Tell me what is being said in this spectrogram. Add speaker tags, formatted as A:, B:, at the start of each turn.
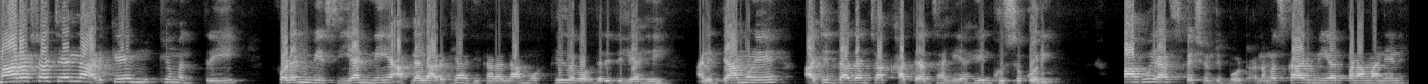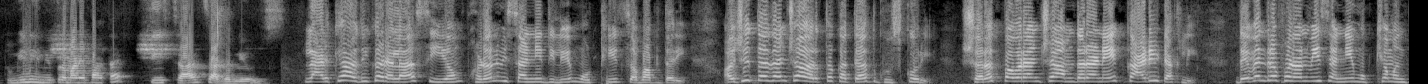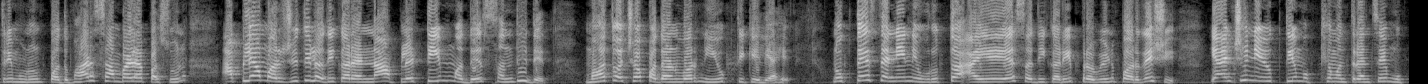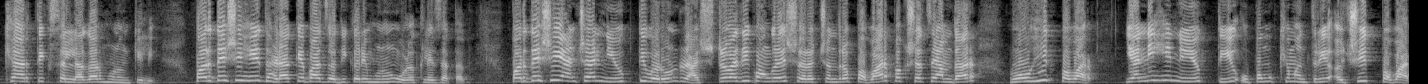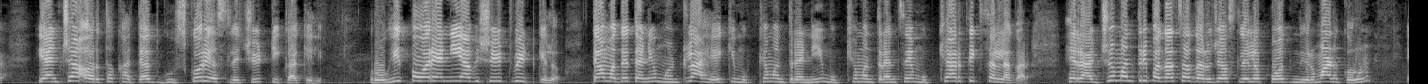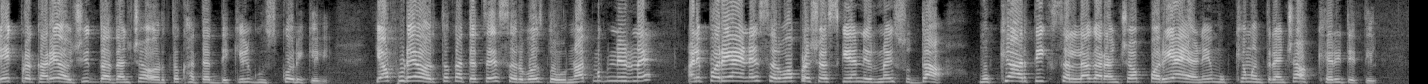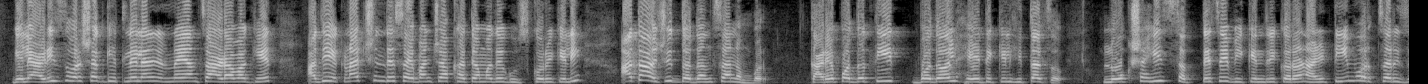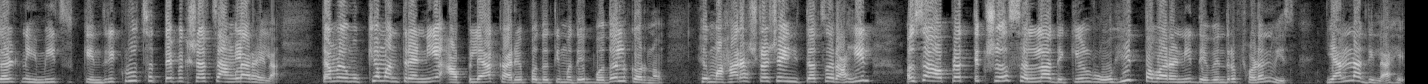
A: महाराष्ट्राचे लाडके मुख्यमंत्री फडणवीस यांनी आपल्या लाडक्या अधिकाऱ्याला मोठी जबाबदारी दिली आहे. आणि त्यामुळे अजितदादांच्या खात्यात झाली आहे घुसखोरी. पाहूया स्पेशल रिपोर्ट नमस्कार मी अर्पणा माने आणि तुम्ही नेहमीप्रमाणे पाहताय तीचा जागर न्यूज
B: लाडक्या अधिकाऱ्याला सीएम फडणवीसांनी दिली मोठी जबाबदारी. अजितदादांच्या अर्थ खात्यात घुसखोरी. शरद पवारांच्या आमदाराने काडी टाकली. देवेंद्र फडणवीस यांनी मुख्यमंत्री म्हणून पदभार सांभाळल्यापासून आपल्या मर्जीतील अधिकाऱ्यांना आपल्या टीममध्ये संधी देत महत्त्वाच्या पदांवर नियुक्ती केली आहे. नुकतेच त्यांनी निवृत्त आय ए एस अधिकारी प्रवीण परदेशी यांची नियुक्ती मुख्यमंत्र्यांचे मुख्य आर्थिक सल्लागार म्हणून केली. परदेशी हे धडाकेबाज अधिकारी म्हणून ओळखले जातात. परदेशी यांच्या नियुक्तीवरून राष्ट्रवादी काँग्रेस शरदचंद्र पवार पक्षाचे आमदार रोहित पवार यांनी ही नियुक्ती उपमुख्यमंत्री अजित पवार यांच्या अर्थ खात्यात घुसखोरी असल्याची टीका केली. रोहित पवार यांनी याविषयी ट्विट केलं. त्यामध्ये त्यांनी म्हटलं आहे की मुख्यमंत्र्यांनी मुख्यमंत्र्यांचे मुख्य आर्थिक सल्लागार हे राज्यमंत्रीपदाचा दर्जा असलेलं पद निर्माण करून एक प्रकारे अजितदादांच्या अर्थ खात्यात देखील घुसखोरी केली. यापुढे अर्थ खात्याचे सर्वच धोरणात्मक निर्णय आणि पर्यायाने सर्व प्रशासकीय निर्णय सुद्धा मुख्य आर्थिक सल्लागारांच्या पर्यायाने मुख्यमंत्र्यांच्या अखेरीत येतील. गेल्या अडीच वर्षात घेतलेल्या निर्णयांचा आढावा घेत आधी एकनाथ शिंदे साहेबांच्या खात्यामध्ये घुसखोरी केली. आता अजित अजितदादांचा नंबर. कार्यपद्धतीत बदल हे देखील हिताचं. लोकशाही सत्तेचे विकेंद्रीकरण आणि टीम वर्कचा रिझल्ट नेहमीच केंद्रीकृत सत्तेपेक्षा चांगला राहिला. त्यामुळे मुख्यमंत्र्यांनी आपल्या कार्यपद्धतीमध्ये बदल करणं हे महाराष्ट्राच्या हिताचं राहील. असा अप्रत्यक्ष सल्ला देखील रोहित पवारांनी देवेंद्र फडणवीस यांना दिला आहे.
